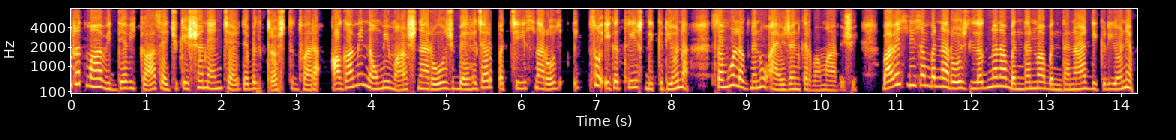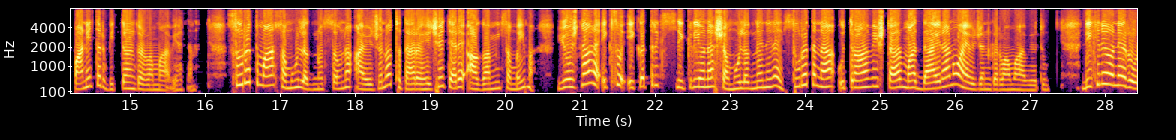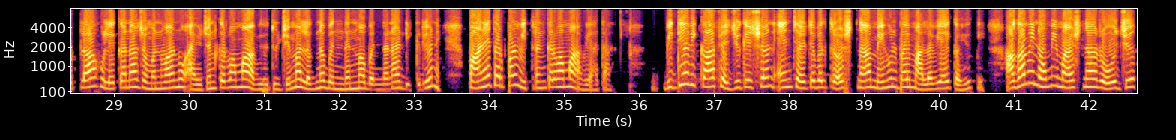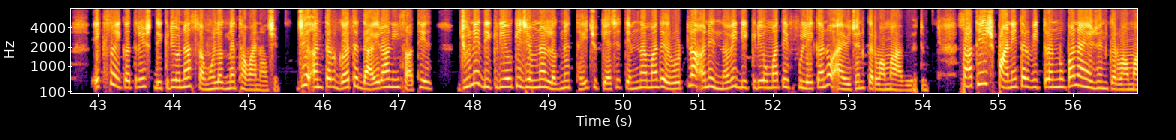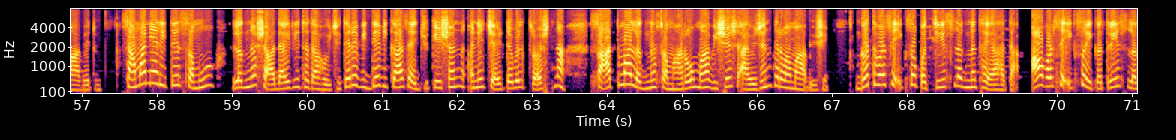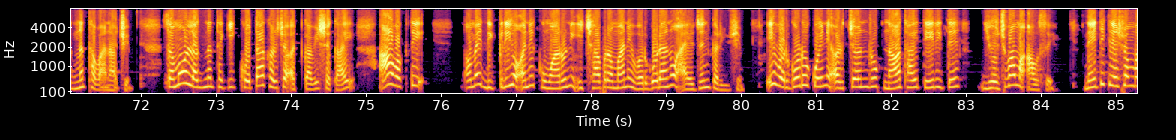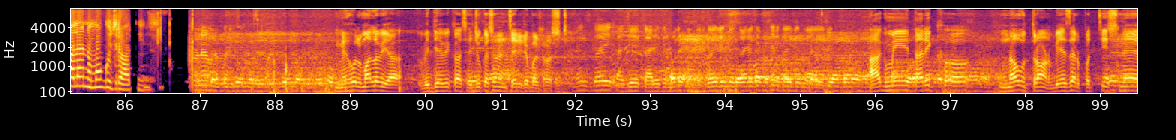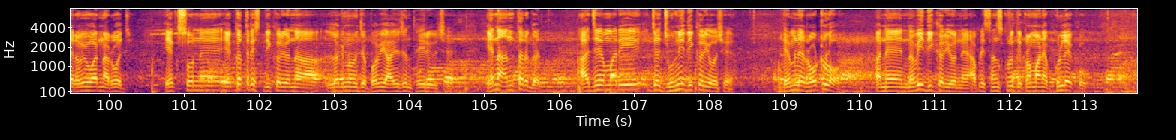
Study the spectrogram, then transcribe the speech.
સુરતમાં Vidya Vikas, education and charitable trust દ્વારા આગામી નવમી માર્ચના રોજ બે હજાર પચીસના રોજ એકસો એકત્રીસ દીકરીઓના સમૂહ લગ્નનું આયોજન કરવામાં આવ્યું છે. બાવીસ ડિસેમ્બરના રોજ લગ્નના બંધનમાં બંધાનાર દીકરીઓને પાણીતર વિતરણ કરવામાં આવ્યા હતા. સુરતમાં સમૂહ લગ્નોત્સવના આયોજનો થતા રહે છે ત્યારે આગામી સમયમાં યોજનારા એકસો એકત્રીસ દીકરીઓના સમૂહ લગ્નને લઈ સુરતના ઉત્તરાયણ વિસ્તારમાં દાયરાનું આયોજન કરવામાં આવ્યું હતું. દીકરીઓને રોટલા, હુલેકાના જમણવારનું આયોજન કરવામાં આવ્યું હતું, જેમાં લગ્ન બંધનમાં બંધાનાર દીકરીઓને પાણેતર પણ વિતરણ કરવામાં આવ્યા હતા. Vidya Vikas education and charitable ટ્રસ્ટના મેહુલભાઈ માલવિયાએ કહ્યું કે આગામી નવમી માર્ચના રોજ એકસો એકત્રીસ દીકરીઓના સમૂહ લગ્ન થવાના છે, જે અંતર્ગત દાયરાની સાથે જૂની દીકરીઓ કે જેમના લગ્ન થઈ ચૂક્યા છે, તેમના માટે રોટલા અને નવી દીકરીઓ માટે ફુલેકાનું આયોજન કરવામાં આવ્યું હતું. સાથે જ પાનેતર વિતરણનું પણ આયોજન કરવામાં આવ્યું હતું. સામાન્ય રીતે સમૂહ લગ્ન શાદાયરી થતા હોય છે, ત્યારે વિદ્યા વિકાસ એજ્યુકેશન અને ચેરિટેબલ ટ્રસ્ટના સાતમા લગ્ન સમારોહમાં વિશેષ આયોજન કરવામાં આવ્યું છે. ગત વર્ષે એકસો લગ્ન થયા હતા. આ વર્ષે એકસો લગ્ન થવાના છે. સમૂહ લગ્ન થકી ખોટા ખર્ચ અટકાવી શકાય. આ વખતે અમે દીકરીઓ અને કુમારોની ઈચ્છા પ્રમાણે વરઘોડાનું આયોજન કર્યું છે. એ વરઘોડો કોઈને અડચણરૂપ ના થાય તે રીતે યોજવામાં આવશે. Naitik Reshamwala, Namo Gujarat news. Mehul Malviya Vidya Vikas education and charitable trust. મેહુલભાઈ આજે કાર્યક્રમ કઈ રીતનો કાર્યક્રમ છે કઈ રીતનું આગામી તારીખ નવ ત્રણ બે હજાર પચીસને રવિવારના રોજ એકસો ને એકત્રીસ દીકરીઓના લગ્નનું જે ભવ્ય આયોજન થઈ રહ્યું છે એના અંતર્ગત આજે અમારી જે જૂની દીકરીઓ છે એમને રોટલો અને નવી દીકરીઓને આપણી સંસ્કૃતિ પ્રમાણે ફુલેકું.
